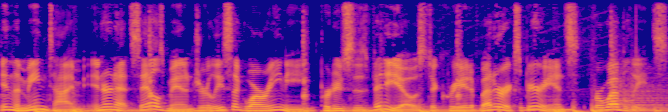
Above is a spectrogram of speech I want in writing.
In the meantime, Internet Sales Manager Lisa Guarini produces videos to create a better experience for web leads.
